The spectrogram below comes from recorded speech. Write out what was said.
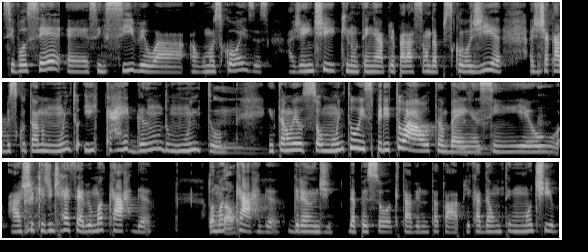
se você é sensível a algumas coisas, a gente que não tem a preparação da psicologia, a gente acaba escutando muito e carregando muito. Hum. Então eu sou muito espiritual também, uhum. assim, eu acho que a gente recebe uma carga. Total. Uma carga grande da pessoa que está vindo tatuar, porque cada um tem um motivo.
